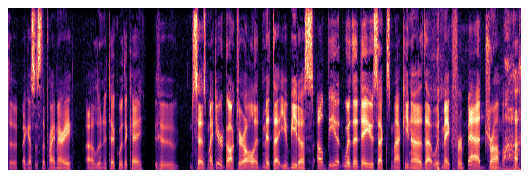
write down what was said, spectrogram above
the, I guess it's the primary uh, lunatic with a K, who says, My dear doctor, I'll admit that you beat us, albeit with a deus ex machina that would make for bad drama.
